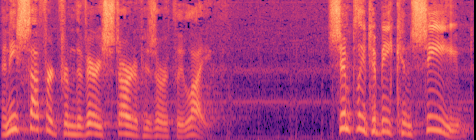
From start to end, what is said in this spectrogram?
And he suffered from the very start of his earthly life. Simply to be conceived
